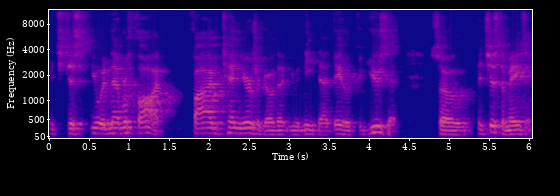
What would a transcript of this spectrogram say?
It's just, you would never thought five, ten years ago that you would need that data, could use it. So it's just amazing.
